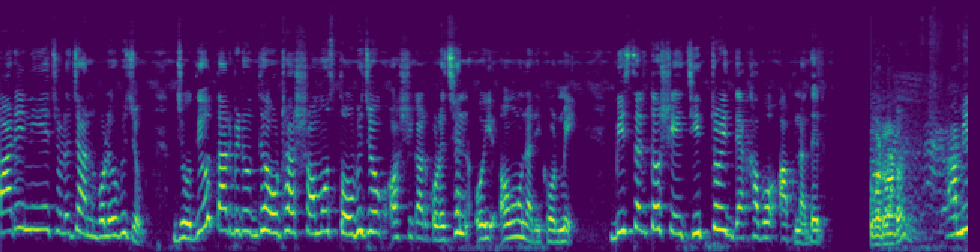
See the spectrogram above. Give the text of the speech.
বাড়ি নিয়ে চলে যান বলে অভিযোগ। যদিও তার বিরুদ্ধে ওঠা সমস্ত অভিযোগ অস্বীকার করেছেন ওই অঙ্গনারী কর্মী। বিস্তারিত সেই চিত্রই দেখাবো আপনাদের। ঘটনাটা? আমি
